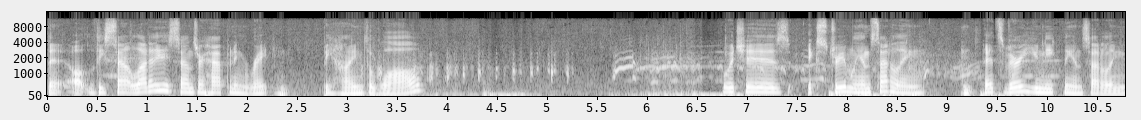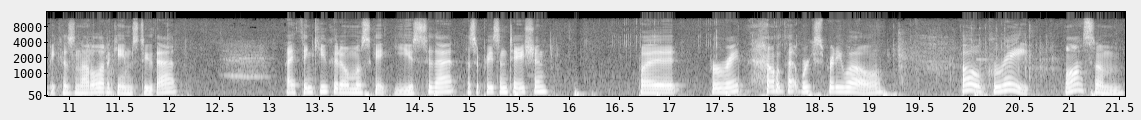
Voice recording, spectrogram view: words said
That all these sound, a lot of these sounds are happening right behind the wall. Which is extremely unsettling. It's very uniquely unsettling because not a lot of games do that. I think you could almost get used to that as a presentation. But for right now, that works pretty well. Oh, great. Awesome.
